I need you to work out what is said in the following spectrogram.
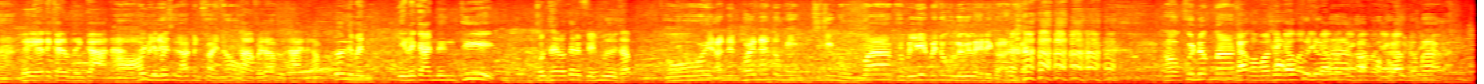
อ่า ในในการดำเนินการนะอ๋ฮะอซึ่งเป็นจะเลเป็สนสุดท้ายเป็นไฟนอลอ่าไปด้านสุดท้ายนะครับก็จะเป็นอีกรายการหนึ่งที่คนไทยเราได้เป็นฝีมือครับ โอ้ยอันนั้นเพราะฉะนั้นตรงนี้จริงๆผมว่าพาเวเลียนไม่ต้องรื้อเลยดีกว่า ขอบคุณมากๆครับขอบคุณครับขอบคุณสวัสดีครับ มากๆสวัสดีครับขอบคุณมากๆ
